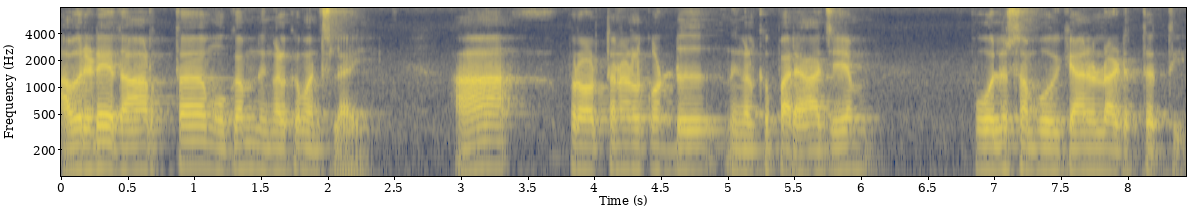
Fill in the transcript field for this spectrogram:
അവരുടെ യഥാർത്ഥ മുഖം നിങ്ങൾക്ക് മനസ്സിലായി. ആ പ്രവർത്തനങ്ങൾ കൊണ്ട് നിങ്ങൾക്ക് പരാജയം പോലും സംഭവിക്കാനുള്ള അടുത്തെത്തി.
